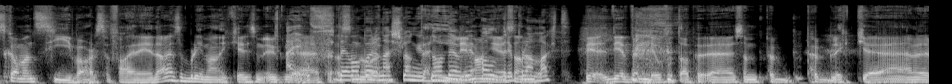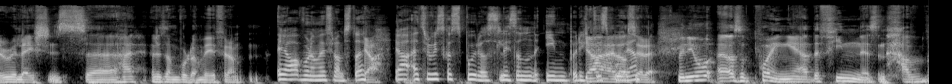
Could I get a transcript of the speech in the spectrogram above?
Skal man si hvalsafari i dag, så blir man ikke liksom ugle... Nei, uff, det altså, var bare den jeg slang ut nå. Det har vi aldri sånn- planlagt. Vi, vi er veldig opptatt av uh, pub, public uh, relations uh, her. Eller sånn hvordan vi frem... Ja, hvordan vi framstår. Ja. jeg tror vi skal spore oss litt sånn inn på riktig Ja, spor igjen. det. Men jo, altså, poenget er at det finnes en haug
